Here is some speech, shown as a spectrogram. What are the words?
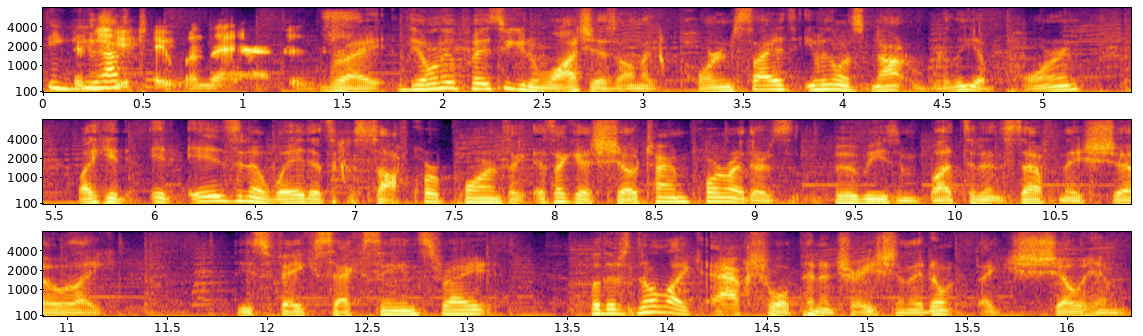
you, have to when that happens. Right. The only place you can watch it is on like porn sites, even though it's not really a porn. Like it, it is in a way that's like a softcore porn. It's like it's like a Showtime porn, right? There's boobies and butts in it and stuff, and they show like these fake sex scenes, right? But there's no like actual penetration. They don't like show him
